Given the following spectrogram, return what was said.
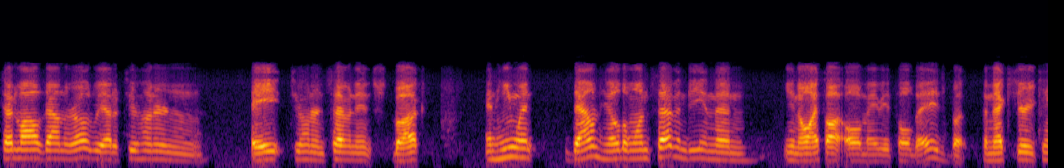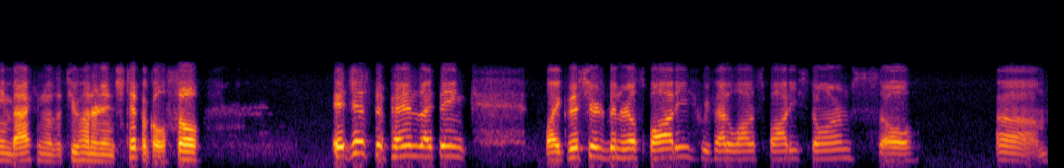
10 miles down the road, we had a 208, 207 inch buck, and he went downhill to 170. And then, you know, I thought, oh, maybe it's old age. But the next year he came back and was a 200 inch typical. So it just depends. I think like this year's been real spotty. We've had a lot of spotty storms, so um,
